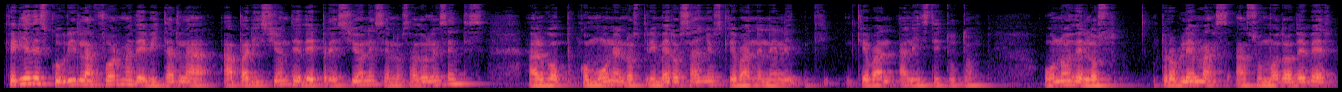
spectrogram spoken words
quería descubrir la forma de evitar la aparición de depresiones en los adolescentes, algo común en los primeros años que van, en el, que van al instituto. Uno de los problemas, a su modo de ver,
